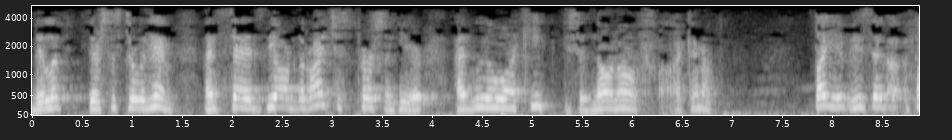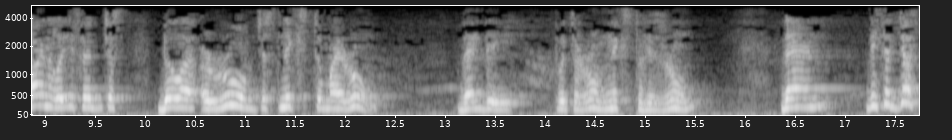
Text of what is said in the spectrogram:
They left their sister with him and said, "We are the righteous person here, and we don't want to keep." He said, "No, no, I cannot." Tayyib, he said, uh, finally, he said, "Just build a, a room just next to my room." Then they put a room next to his room. Then they said, "Just,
